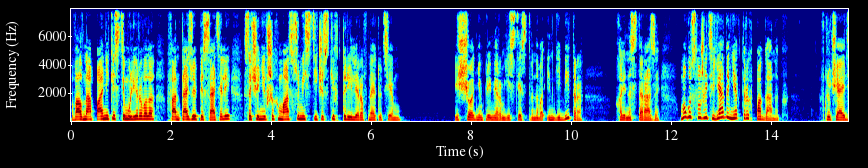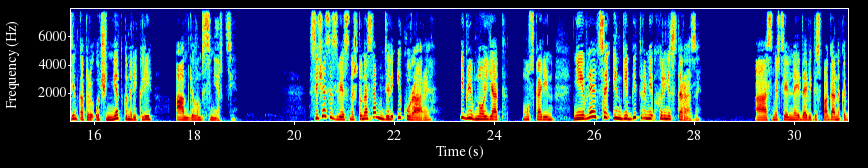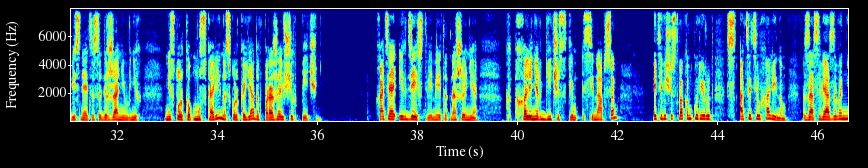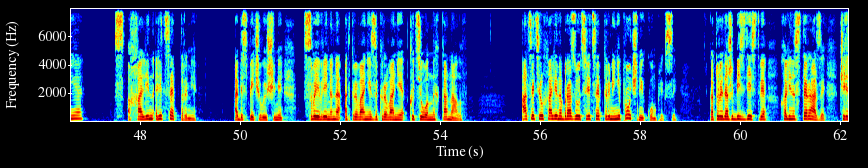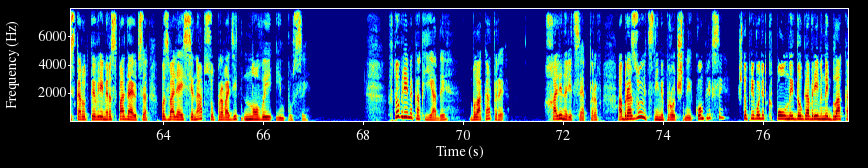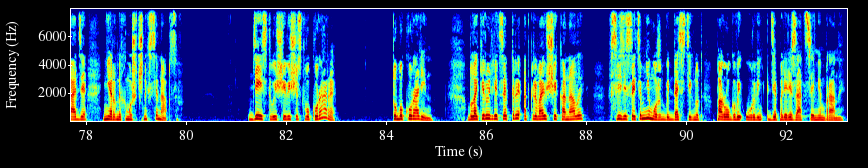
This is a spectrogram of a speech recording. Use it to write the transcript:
Волна паники стимулировала фантазию писателей, сочинивших массу мистических триллеров на эту тему. Еще одним примером естественного ингибитора холинестеразы могут служить яды некоторых поганок, включая один, который очень метко нарекли ангелом смерти. Сейчас известно, что на самом деле и курары, и грибной яд мускарин не являются ингибиторами холинестеразы. А смертельная ядовитость поганок объясняется содержанием в них не столько мускарина, сколько ядов, поражающих печень. Хотя их действие имеет отношение к холинергическим синапсам, эти вещества конкурируют с ацетилхолином за связывание с холин-рецепторами, обеспечивающими своевременное открывание и закрывание катионных каналов. Ацетилхолин образует с рецепторами непрочные комплексы, которые даже без действия холинестеразы через короткое время распадаются, позволяя синапсу проводить новые импульсы. В то время как яды, блокаторы холинорецепторов, образуют с ними прочные комплексы, что приводит к полной долговременной блокаде нервных мышечных синапсов. Действующее вещество курары, тубокурарин, блокирует рецепторы, открывающие каналы, в связи с этим не может быть достигнут пороговый уровень деполяризации мембраны.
